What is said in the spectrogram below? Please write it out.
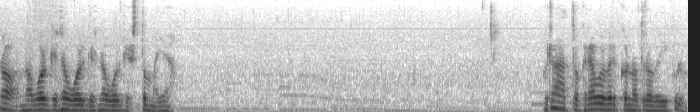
No, no volques, no volques, no volques, toma ya. Pues nada, tocará volver con otro vehículo.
